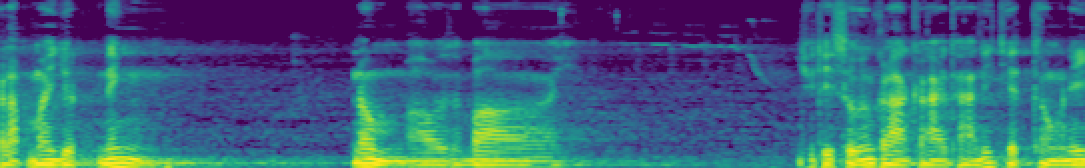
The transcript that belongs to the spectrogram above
กลับมาหยุดนิ่ง นุ่มเบาสบาย อยู่ที่ศูนย์กลางกายฐานที่เจ็ดตรงนี้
